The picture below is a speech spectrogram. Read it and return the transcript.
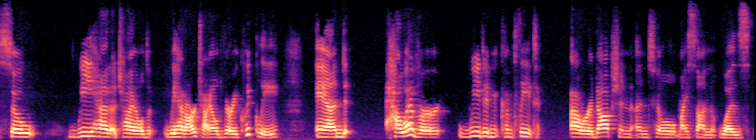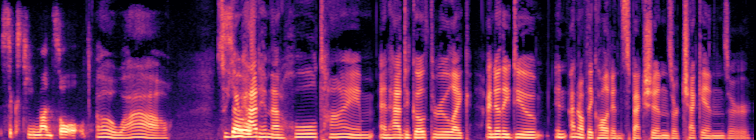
so we had a child, we had our child very quickly. And however, we didn't complete our adoption until my son was 16 months old. Oh wow! So, So- you had him that whole time and had to go through like I know they do. In, I don't know if they call it inspections or check-ins or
